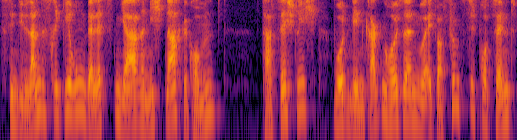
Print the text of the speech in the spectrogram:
sind die Landesregierungen der letzten Jahre nicht nachgekommen. Tatsächlich wurden den Krankenhäusern nur etwa 50 Prozent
